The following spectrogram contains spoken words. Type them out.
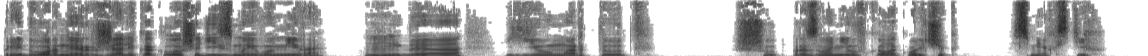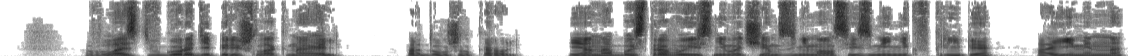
Придворные ржали, как лошади из моего мира. «Да, юмор тут...» Шут прозвонил в колокольчик. Смех стих. Власть в городе перешла к Наэль продолжил король. И она быстро выяснила, чем занимался изменник в Крипе, а именно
